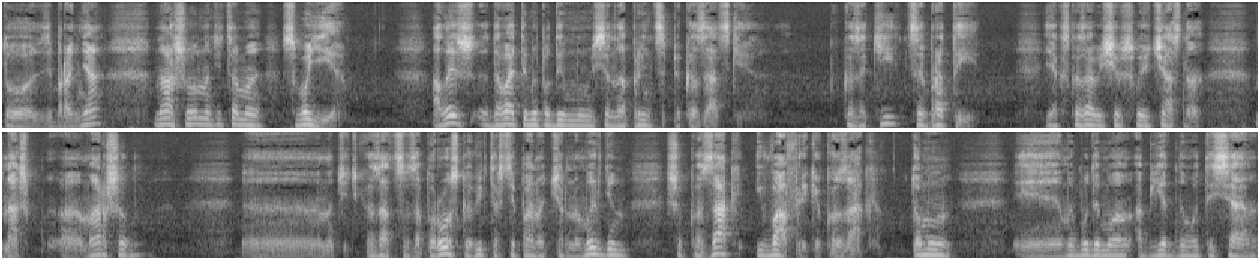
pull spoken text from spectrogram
то зібрання нашого значить, саме своє. Але ж давайте ми подивимося на принципи козацькі. Козаки це брати. Як сказав ще своєчасно наш е, маршал, значить, козацтво Запорозького Віктор Степанович Чорномирдін, що козак і в Африці козак. Тому е, ми будемо об'єднуватися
